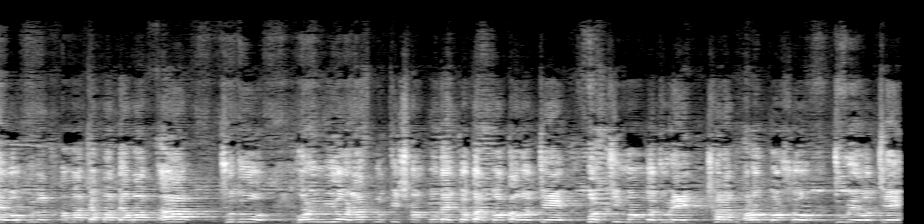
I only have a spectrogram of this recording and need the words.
তাই ওগুলো ধামাচাপা দেওয়া থাক শুধু ধর্মীয় রাজনৈতিক সাম্প্রদায়িকতার কথা হচ্ছে, পশ্চিমবঙ্গ জুড়ে সারা ভারতবর্ষ জুড়ে হচ্ছে,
